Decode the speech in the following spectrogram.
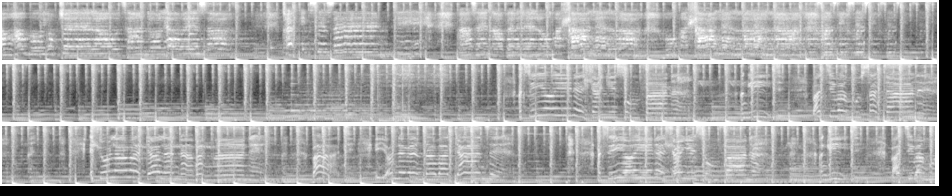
awuhambe uyomtshela uthando liyabeza xa ikusizeni ngaze ngavelela umahlalela umahlalela. Chibango.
